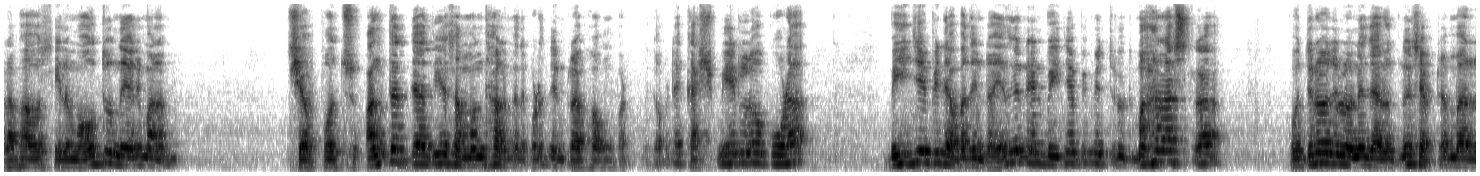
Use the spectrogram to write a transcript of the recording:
ప్రభావశీలం అవుతుంది అని మనం చెప్పొచ్చు. అంతర్జాతీయ సంబంధాల మీద కూడా దీని ప్రభావం పడుతుంది. కాబట్టి కాశ్మీర్లో కూడా బీజేపీ దెబ్బతింటాం. ఎందుకంటే నేను బీజేపీ మిత్రులు. మహారాష్ట్ర కొద్ది రోజుల్లోనే జరుగుతుంది. సెప్టెంబర్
